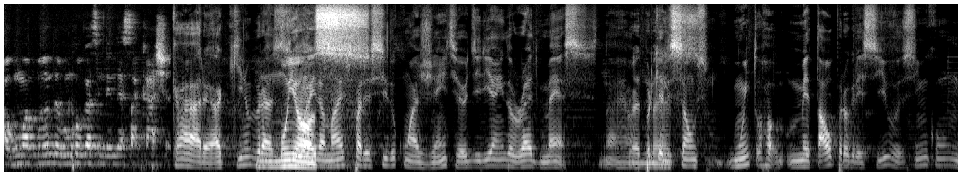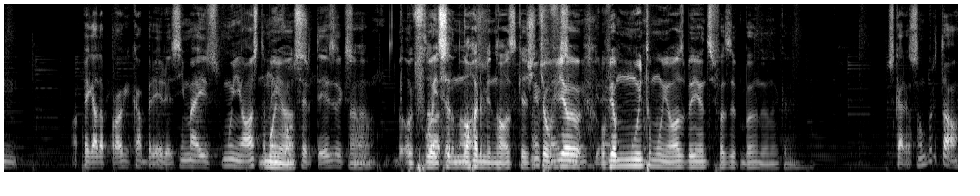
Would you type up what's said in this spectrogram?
alguma banda, vamos colocar assim, dentro dessa caixa? Cara, aqui no Brasil, Munhoz. ainda mais parecido com a gente, eu diria ainda Red Mass, na real, Red porque Mass. eles são muito metal progressivo, assim, com uma pegada prog cabreira, assim, mas Munhoz também, Munhoz. com certeza, que são... Uhum. Influência enorme nossa, que a gente ouvia muito, ouvia muito Munhoz bem antes de fazer banda, né, cara? Os caras são brutal.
